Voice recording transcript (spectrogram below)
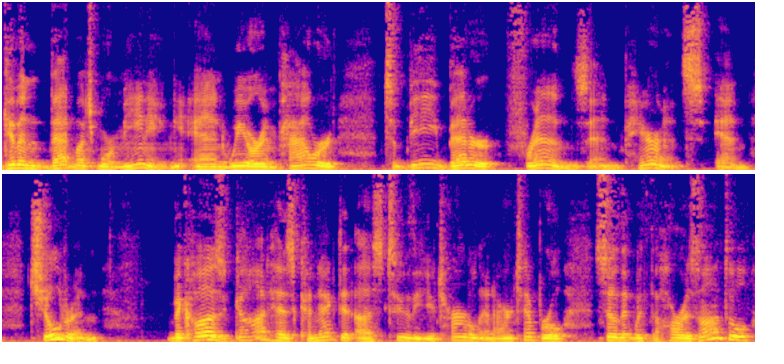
given that much more meaning, and we are empowered to be better friends and parents and children because God has connected us to the eternal and our temporal, so that with the horizontal,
